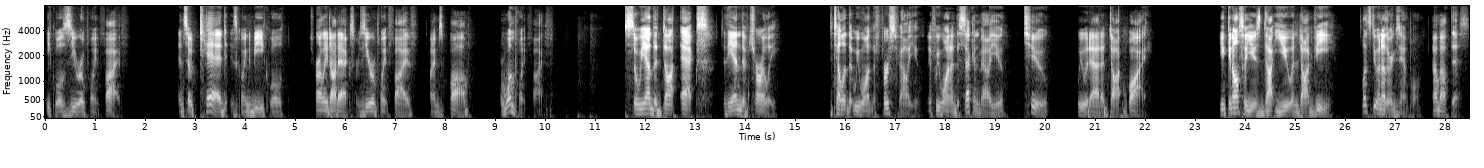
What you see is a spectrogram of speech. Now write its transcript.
equals 0.5. And so Ted is going to be equal charlie dot x, or 0.5, times Bob, or 1.5. So we add the dot x to the end of Charlie to tell it that we want the first value. If we wanted the second value, 2, we would add a dot y. You can also use dot .u and dot .v. Let's do another example. How about this?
